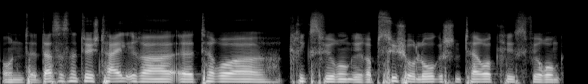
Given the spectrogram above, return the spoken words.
Und äh, das ist natürlich Teil ihrer äh, Terrorkriegsführung, ihrer psychologischen Terrorkriegsführung.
